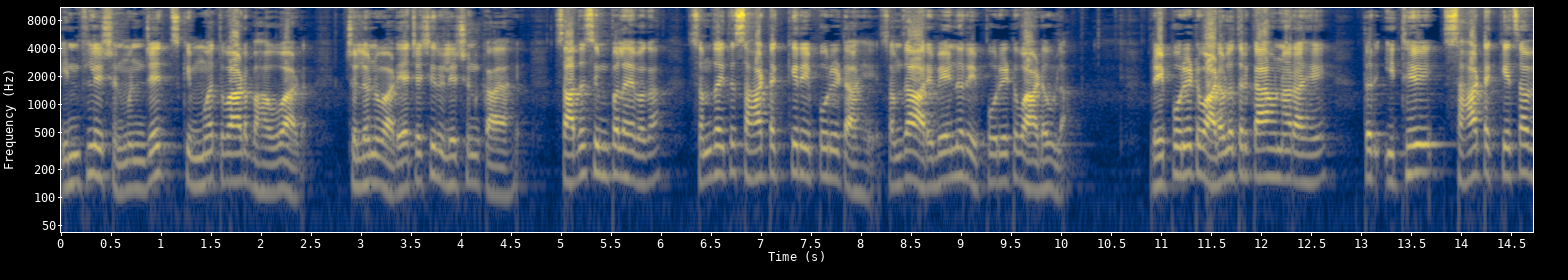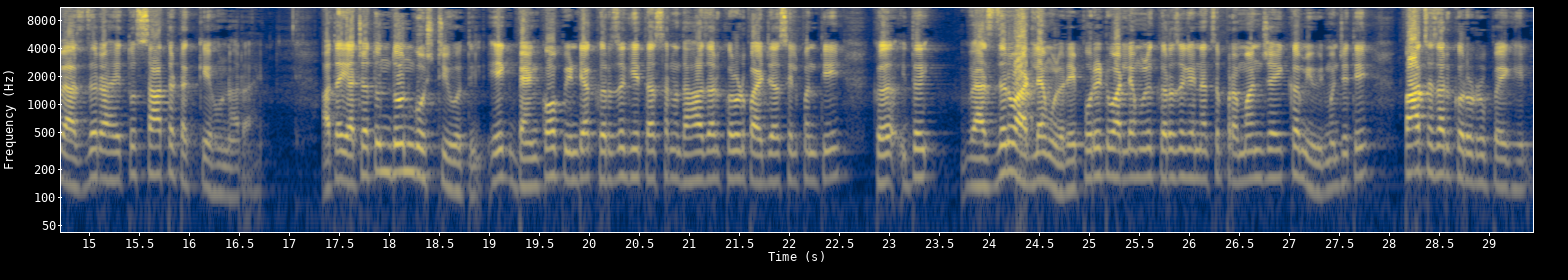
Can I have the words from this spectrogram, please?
इन्फ्लेशन म्हणजेच किंमत वाढ भाववाढ चलनवाढ याच्याशी रिलेशन काय आहे? साधं सिंपल आहे बघा. समजा इथं सहा टक्के रेपो रेट आहे. समजा आर बी आयनं रेपो रेट वाढवला. रेपो रेट वाढवलं तर काय होणार आहे? तर इथे सहा टक्केचा व्याजदर आहे तो सात टक्के होणार आहे. आता याच्यातून दोन गोष्टी होतील. एक बँक ऑफ इंडिया कर्ज घेत असताना दहा हजार करोड पाहिजे असेल पण ती क इथं व्याजदर वाढल्यामुळे रेपो रेट वाढल्यामुळे कर्ज घेण्याचं प्रमाण जे आहे कमी होईल. म्हणजे ते पाच हजार करोड रुपये घेईल.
